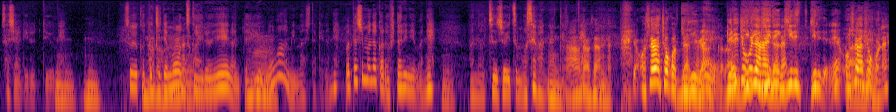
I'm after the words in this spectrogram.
差し上げるっていうね、うんそういう形でも使えるねなんていうのは見ましたけどね、私もだから2人にはね、あの通常いつもお世話になってる。あので、ーお世話い。やお世話チョコってやつだね義理があるから義理チョコじゃないんだね。ギリギリギリでね。ね。お世話チョコね。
